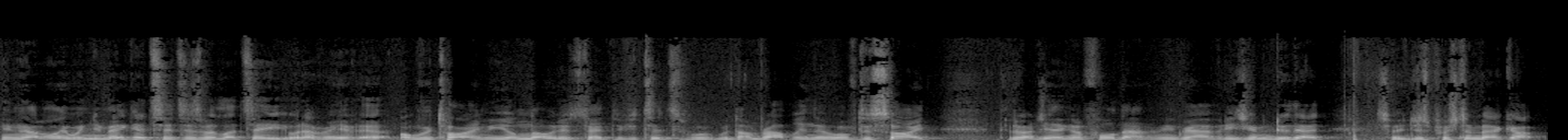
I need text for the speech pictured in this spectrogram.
and not only when you make the tzitzis, but let's say whatever, if, uh, over time you'll notice that if your tzitzis were, were done properly and they're off the side, eventually they're going to fall down. I mean, gravity is going to do that, so you just push them back up.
